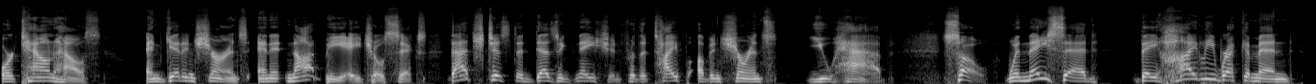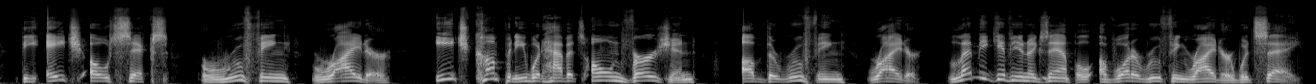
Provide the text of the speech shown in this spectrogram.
or townhouse and get insurance and it not be HO6. That's just a designation for the type of insurance you have. So, when they said they highly recommend the HO6 roofing rider, each company would have its own version of the roofing rider. Let me give you an example of what a roofing rider would say.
